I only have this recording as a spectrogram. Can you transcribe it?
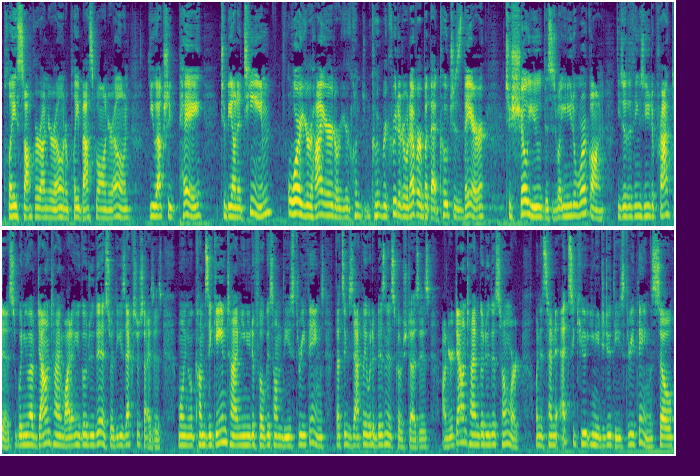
play soccer on your own or play basketball on your own. You actually pay to be on a team or you're hired or you're recruited or whatever but that coach is there to show you this is what you need to work on. These are the things you need to practice. When you have downtime, why don't you go do this or these exercises? When it comes to game time, you need to focus on these three things. That's exactly what a business coach does is on your downtime, go do this homework. When it's time to execute, you need to do these three things. So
